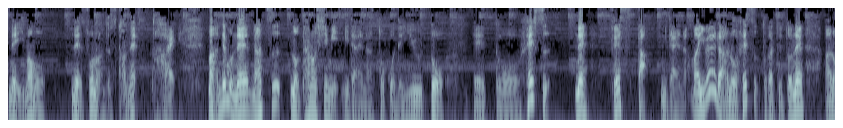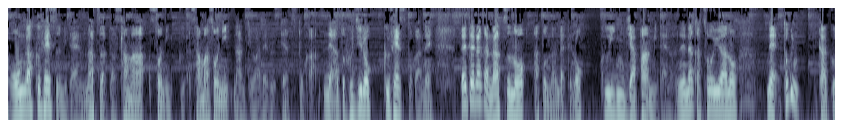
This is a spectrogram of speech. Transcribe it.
ね、今もね、そうなんですかね。はい。まあでもね、夏の楽しみみたいなとこで言うと、えっと、フェス、ね、フェスタみたいな。まあ、いわゆるあのフェスとかって言うとね、あの音楽フェスみたいな、夏だったらサマーソニック、サマソニなんて言われるやつとか、ね、あとフジロックフェスとかね、だいたいなんか夏の、あとなんだっけ、ロックインジャパンみたいなね、なんかそういうあの、ね、特にかく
